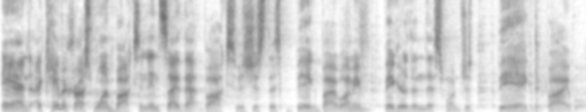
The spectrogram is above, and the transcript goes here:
And I came across one box, and inside that box was just this big Bible. I mean, bigger than this one, just big Bible.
